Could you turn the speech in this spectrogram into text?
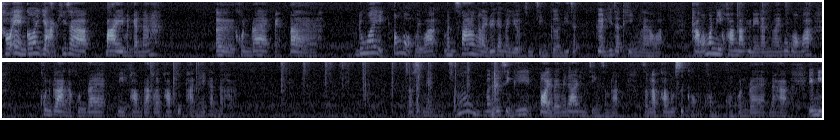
เขาเองก็อยากที่จะไปเหมือนกันนะ เออ คนแรกเนี่ย แต่ด้วยต้องบอกเลยว่า มันสร้างอะไรด้วยกันมาเยอะจริง ๆ เกินที่จะเกินที่จะทิ้งแล้วอะถามว่ามันมีความรักอยู่ในนั้นไหมผมมองว่า คนกลางกับคนแรกมีความรักและความผูกพันให้กันนะคะ judgment มมันเป็นสิ่งที่ปล่อยไปไม่ได้จริง ๆสำหรับสำหรับความรู้สึกของของของคนแรกนะคะ ยังมี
